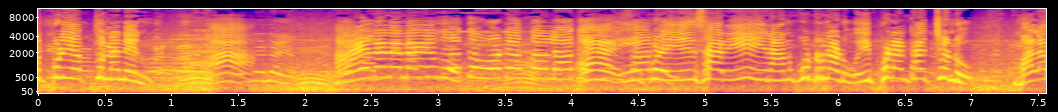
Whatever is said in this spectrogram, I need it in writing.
ఇప్పుడు చెప్తున్నా నేను. ఆయననే ఇప్పుడు ఈసారి ఈయన అనుకుంటున్నాడు. ఇప్పుడంటే వచ్చిండు. మళ్ళా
